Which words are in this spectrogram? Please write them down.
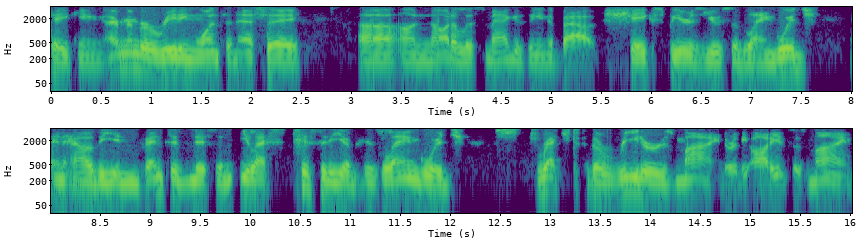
taking. I remember reading once an essay uh, on Nautilus magazine about Shakespeare's use of language and how the inventiveness and elasticity of his language stretched the reader's mind or the audience's mind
